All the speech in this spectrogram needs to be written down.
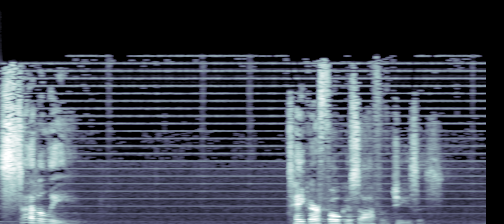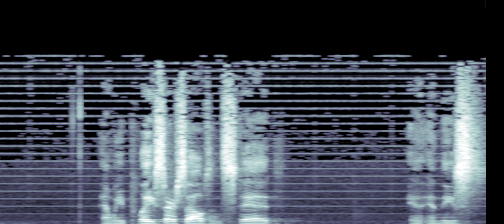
subtly take our focus off of Jesus. And we place ourselves instead in, in these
